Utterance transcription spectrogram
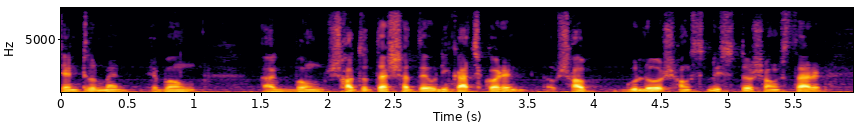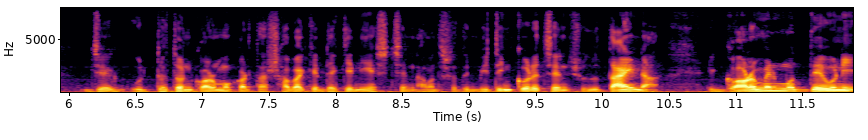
gentleman এবং এবং সততার সাথে উনি কাজ করেন। সবগুলো সংশ্লিষ্ট সংস্থার যে ঊর্ধ্বতন কর্মকর্তা সবাইকে ডেকে নিয়ে এসছেন আমাদের সাথে মিটিং করেছেন। শুধু তাই না এই গরমের মধ্যে উনি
